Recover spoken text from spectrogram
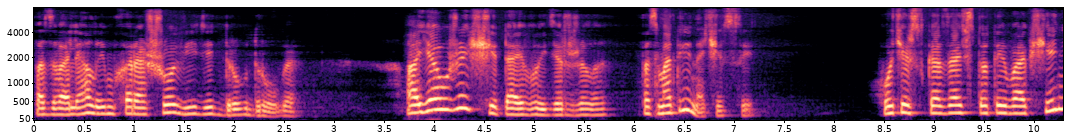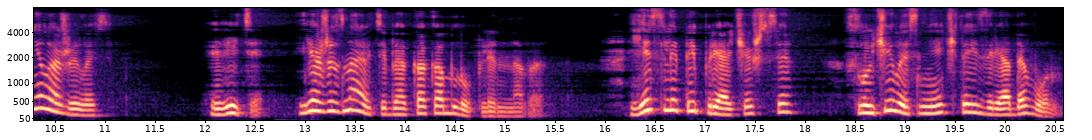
позволял им хорошо видеть друг друга. «А я уже, считай, выдержала. Посмотри на часы». «Хочешь сказать, что ты вообще не ложилась?» «Витя, я же знаю тебя как облупленного». Если ты прячешься, случилось нечто из ряда вон.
